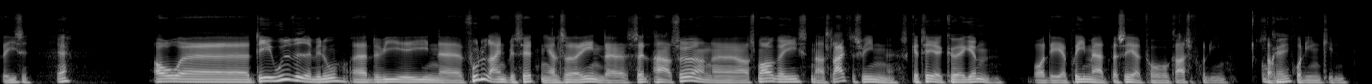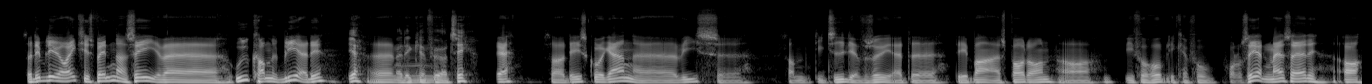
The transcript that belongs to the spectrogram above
grise. Ja. Og øh, det udvider vi nu, at vi er i en uh, full-line besætning, altså en, der selv har søerne og smågrisen og slagtesvinene, skal til at køre igennem, hvor det er primært baseret på græsprotein som Okay. proteinkilde. Så det bliver jo rigtig spændende at se, hvad udkommet bliver af det. Ja, hvad det kan føre til. Ja, så det skulle jeg gerne øh, vise, øh, som de tidligere forsøg, at øh, det er bare spot on, og vi forhåbentlig kan få produceret en masse af det, og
